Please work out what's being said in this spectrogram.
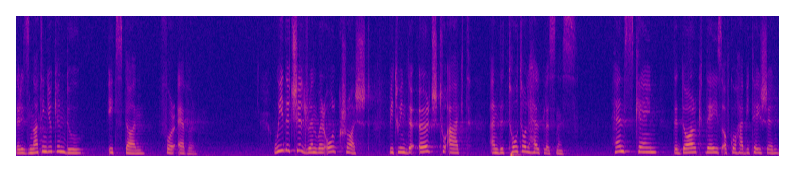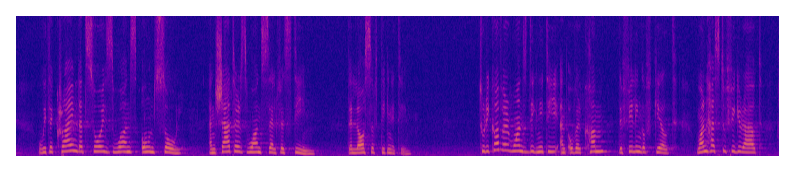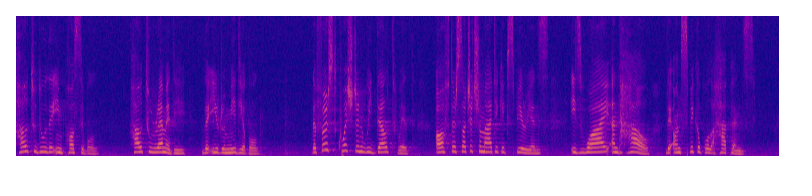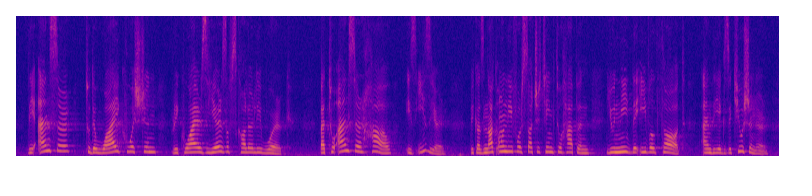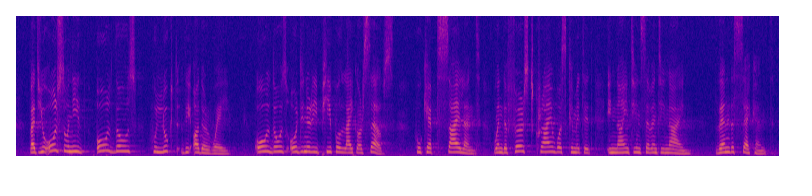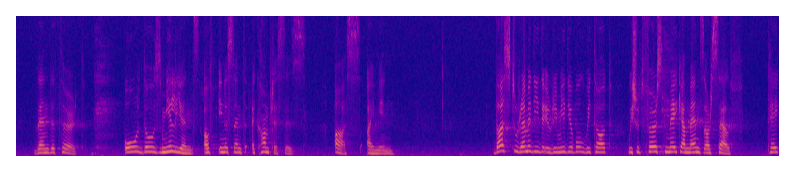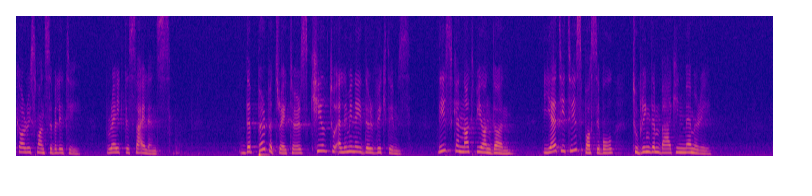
There is nothing you can do, it's done forever. We, the children, were all crushed between the urge to act and the total helplessness. Hence came the dark days of cohabitation with a crime that soils one's own soul and shatters one's self esteem, the loss of dignity. To recover one's dignity and overcome the feeling of guilt, one has to figure out how to do the impossible, how to remedy the irremediable. The first question we dealt with after such a traumatic experience is why and how the unspeakable happens. The answer to the why question requires years of scholarly work, but to answer how is easier, because not only for such a thing to happen, you need the evil thought and the executioner, but you also need all those who looked the other way all those ordinary people like ourselves who kept silent when the first crime was committed in 1979, then the second, then the third. All those millions of innocent accomplices, us, I mean. Thus, to remedy the irremediable, we thought we should first make amends ourselves, take our responsibility, break the silence. The perpetrators killed to eliminate their victims. This cannot be undone, yet it is possible to bring them back in memory.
